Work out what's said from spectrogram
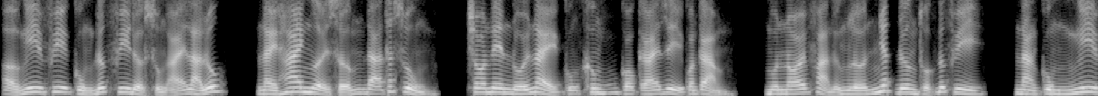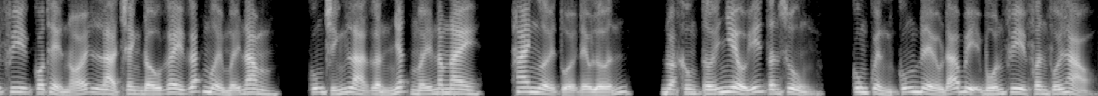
ở nghi phi cùng đức phi được sủng ái là lúc, này hai người sớm đã thất sủng, cho nên đối này cũng không có cái gì quan cảm, muốn nói phản ứng lớn nhất đương thuộc đức phi, nàng cùng nghi phi có thể nói là tranh đấu gây gắt mười mấy năm, cũng chính là gần nhất mấy năm nay, hai người tuổi đều lớn, đoạt không tới nhiều ít tân sủng, cung quyền cũng đều đã bị bốn phi phân phối hảo,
